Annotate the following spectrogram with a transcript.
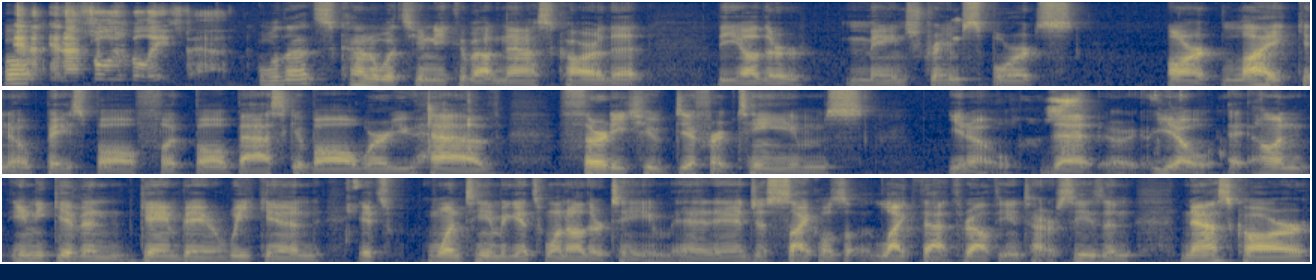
Well, and, and I fully believe that. Well, that's kind of what's unique about NASCAR that the other mainstream sports aren't like, you know, baseball, football, basketball, where you have 32 different teams, you know, that, you know, on any given game day or weekend, it's one team against one other team and it just cycles like that throughout the entire season. NASCAR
